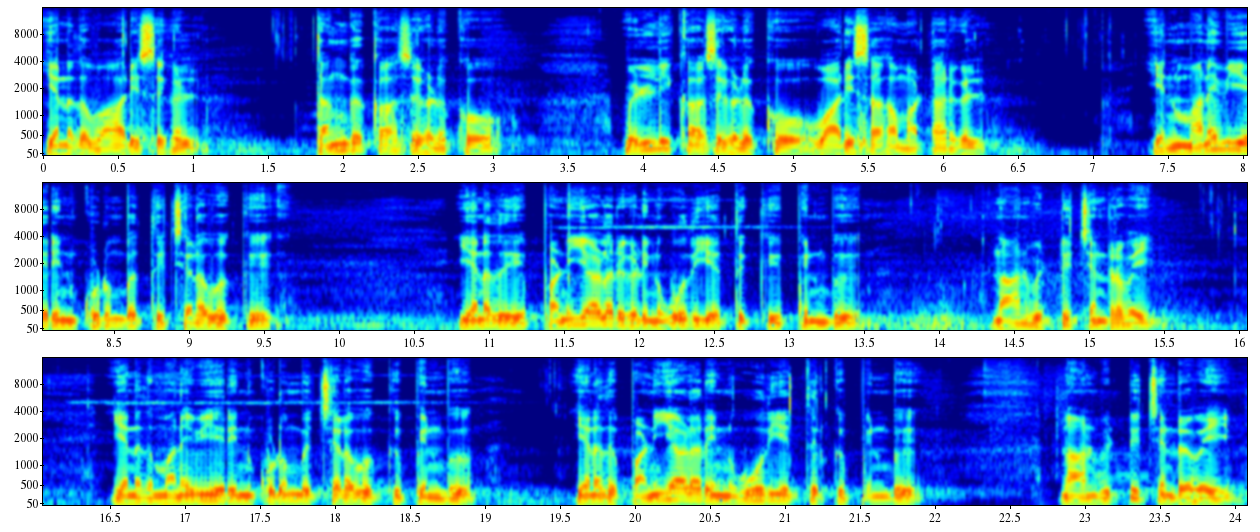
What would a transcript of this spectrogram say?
எனது வாரிசுகள் தங்க காசுகளுக்கோ வெள்ளி காசுகளுக்கோ வாரிசாக மாட்டார்கள். என் மனைவியரின் குடும்பத்து செலவுக்கு எனது பணியாளர்களின் ஊதியத்துக்கு பின்பு நான் விட்டு சென்றவை. எனது மனைவியரின் குடும்ப செலவுக்கு பின்பு எனது பணியாளரின் ஊதியத்திற்கு பின்பு நான் விட்டு சென்றவை.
